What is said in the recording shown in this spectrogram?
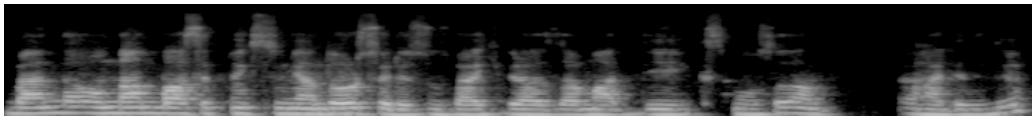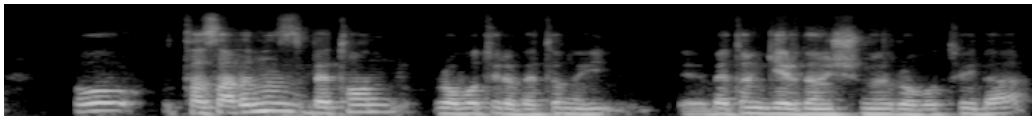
Ben de ondan bahsetmek istiyorum. Yani doğru söylüyorsunuz. Belki biraz daha maddi kısmı olsa da hallediliyor. O tasarladığınız beton robotuyla, beton, e, beton geri dönüşümü robotuyla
